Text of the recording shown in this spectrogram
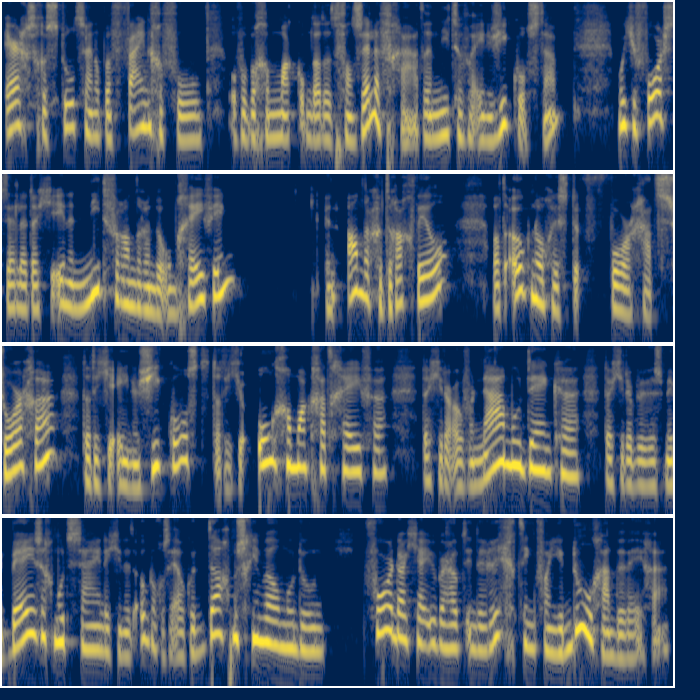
ergens gestoeld zijn op een fijn gevoel of op een gemak omdat het vanzelf gaat en niet zoveel energie kosten, moet je voorstellen dat je in een niet veranderende omgeving een ander gedrag wil, wat ook nog eens ervoor gaat zorgen dat het je energie kost, dat het je ongemak gaat geven, dat je erover na moet denken, dat je er bewust mee bezig moet zijn, dat je het ook nog eens elke dag misschien wel moet doen, voordat jij überhaupt in de richting van je doel gaat bewegen.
